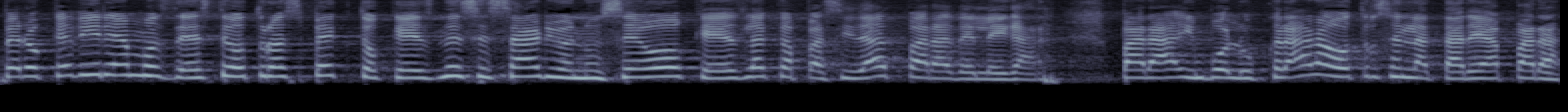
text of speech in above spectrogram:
Pero ¿qué diremos de este otro aspecto que es necesario en un CEO, que es la capacidad para delegar, para involucrar a otros en la tarea, para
